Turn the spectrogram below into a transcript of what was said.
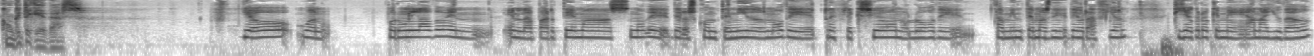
¿Con qué te quedas? Yo, bueno, por un lado en, en la parte más ¿no? de, de, los contenidos, ¿no? de reflexión o luego de también temas de, oración que yo creo que me han ayudado,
